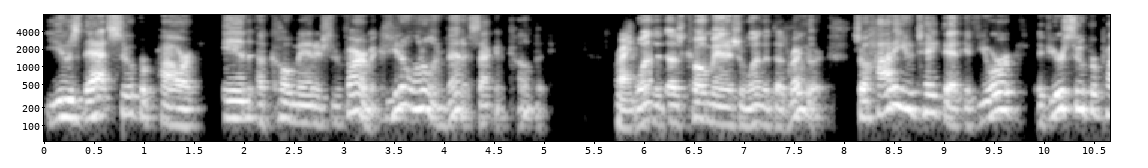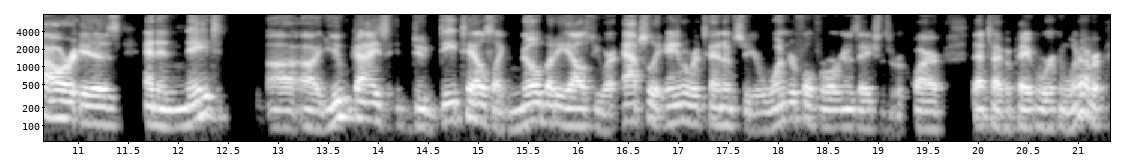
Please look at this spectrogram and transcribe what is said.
use that superpower in a co-managed environment? Because you don't want to invent a second company. Right. One that does co-managed and one that does regular. So how do you take that? If your if your superpower is an innate uh, uh, you guys do details like nobody else. You are absolutely anal retentive, so you're wonderful for organizations that require that type of paperwork and whatever.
